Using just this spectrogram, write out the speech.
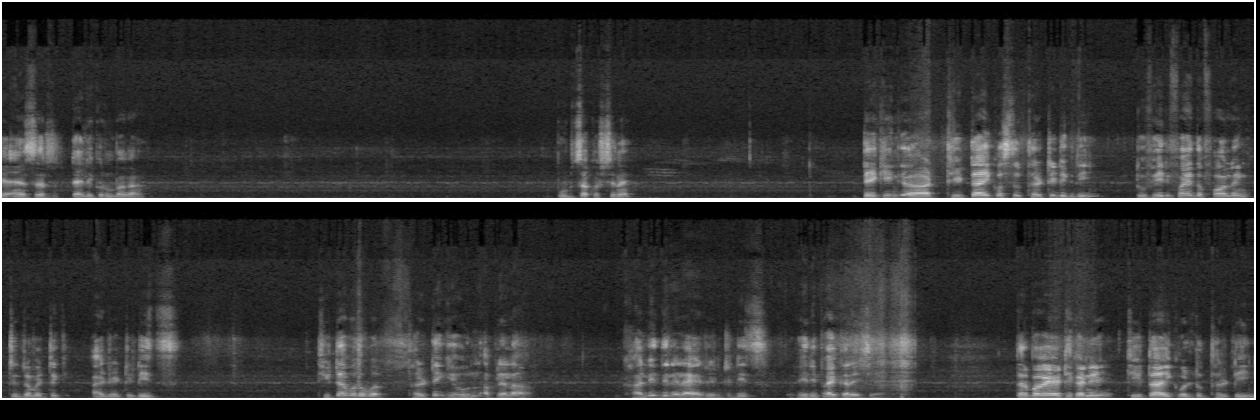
हे ॲन्सर टॅली करून बघा पुढचा क्वेश्चन आहे taking theta equals to thirty degree to verify the following trigonometric identities बरोबर थर्टी घेऊन आपल्याला खाली दिलेल्या आयडेंटिटीज व्हेरीफाय करायची आहे तर बघा या ठिकाणी theta equal to thirty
